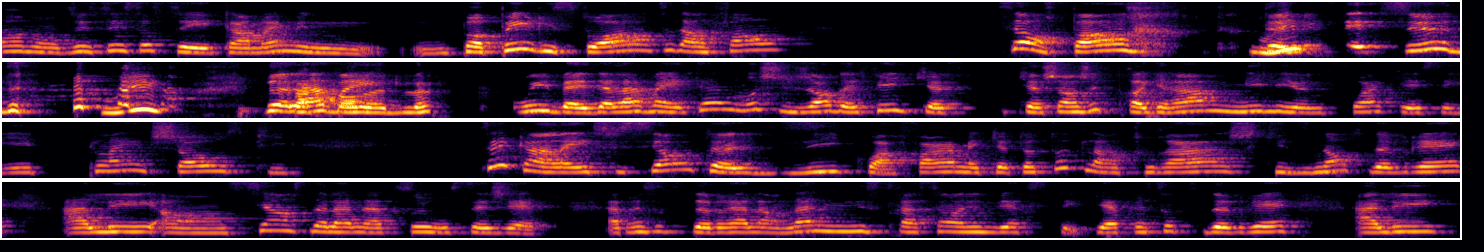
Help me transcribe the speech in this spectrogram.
Oh mon Dieu, tu sais, ça, c'est quand même une, pas pire histoire, tu sais, dans le fond. Tu sais, on repart de mes études. Oui. de la vingtaine. Oui, bien, de la vingtaine. Moi, je suis le genre de fille qui a, qui a changé de programme mille et une fois, qui a essayé plein de choses, puis quand l'intuition te dit quoi faire, mais que tu as tout l'entourage qui dit non, tu devrais aller en sciences de la nature au cégep. Après ça, tu devrais aller en administration à l'université. Puis après ça, tu devrais aller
